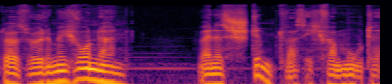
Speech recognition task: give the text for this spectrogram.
Das würde mich wundern. Wenn es stimmt, was ich vermute,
